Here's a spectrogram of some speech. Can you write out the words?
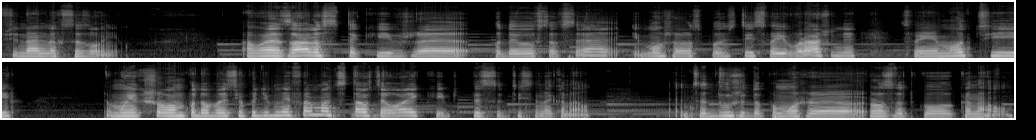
фінальних сезонів. Але зараз таки вже подивився все і можу розповісти свої враження, свої емоції. Тому, якщо вам подобається подібний формат, ставте лайк і підписуйтесь на канал. Це дуже допоможе розвитку каналу.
